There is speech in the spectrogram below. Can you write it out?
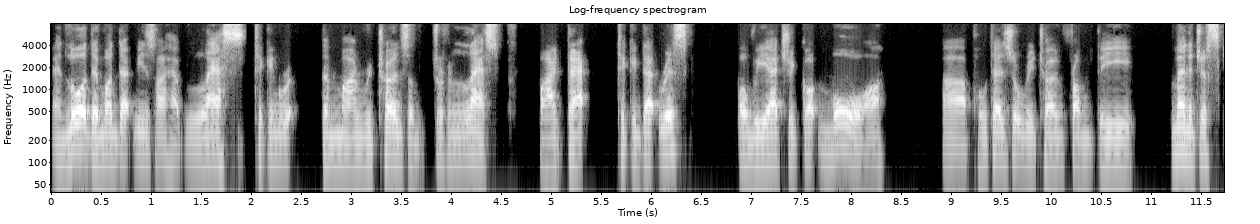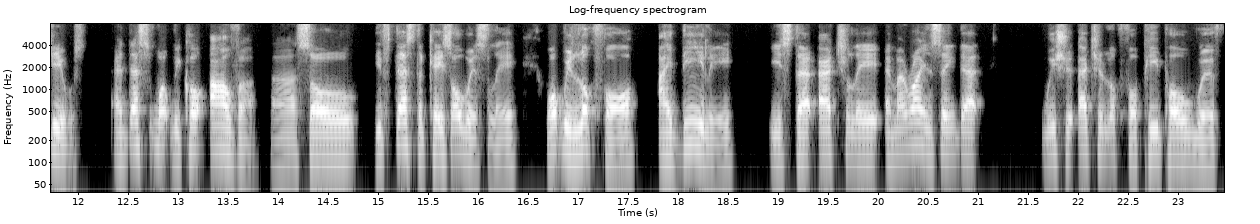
And lower than one, that means I have less taking than my returns are driven less by that taking that risk but we actually got more uh, potential return from the manager skills. And that's what we call alpha. Uh, so if that's the case, obviously, what we look for ideally is that actually, am I right in saying that we should actually look for people with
